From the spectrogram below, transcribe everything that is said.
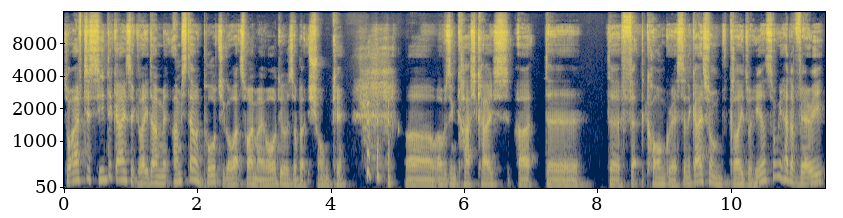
So I've just seen the guys at Glide. I'm, I'm still in Portugal. That's why my audio is a bit shonky. uh, I was in Cascais at the the FIPP Congress, and the guys from Glide were here. So we had a very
